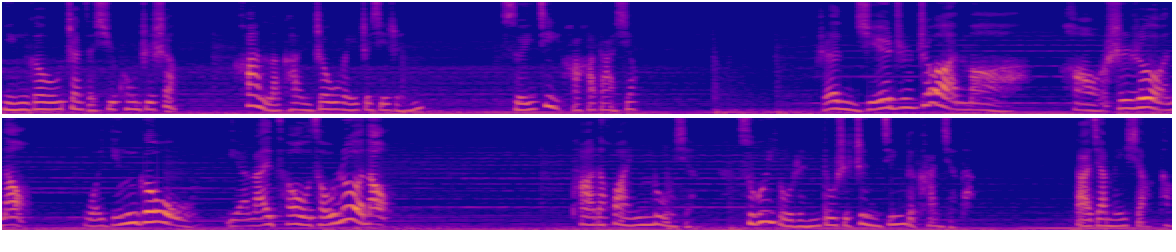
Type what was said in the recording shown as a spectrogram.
银钩站在虚空之上，看了看周围这些人，随即哈哈大笑：“镇邪之战嘛，好是热闹，我银钩。”也来凑凑热闹。他的话音落下，所有人都是震惊的看向他。大家没想到，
